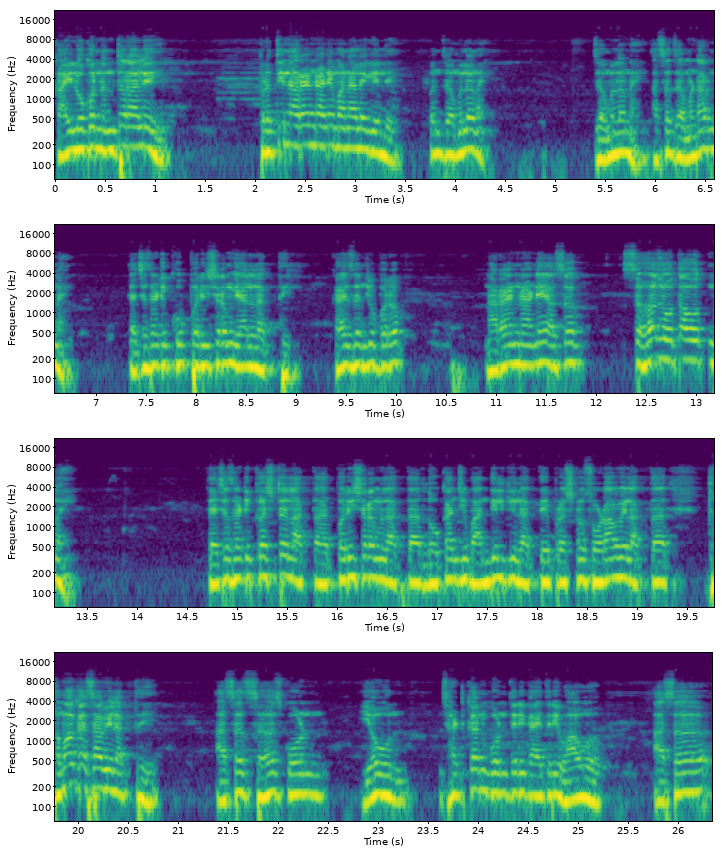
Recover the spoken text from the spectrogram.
काही लोक नंतर आले प्रतिनारायण राणे म्हणायला गेले पण जमलं नाही. जमलं नाही? असं जमणार नाही? त्याच्यासाठी खूप परिश्रम घ्यायला लागतील. काय संजू परब? नारायण राणे असं सहज होता होत नाही. त्याच्यासाठी कष्ट लागतात परिश्रम लागतात लोकांची बांधिलकी लागते प्रश्न सोडावे लागतात धमक असावी लागते. असं सहज कोण येऊन झटकन कोणतरी काहीतरी व्हावं असं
